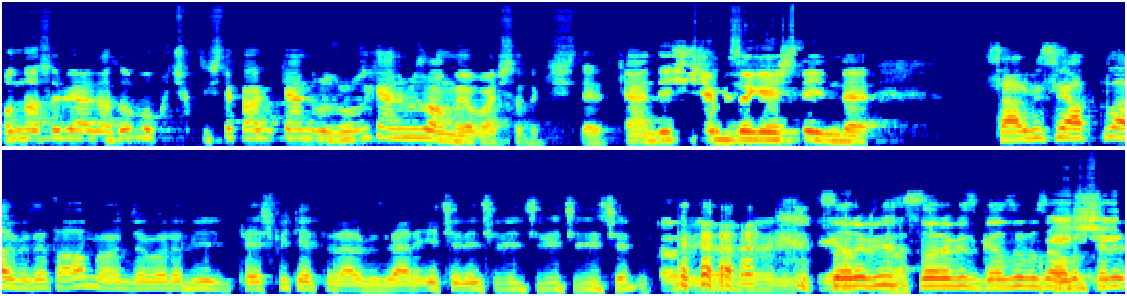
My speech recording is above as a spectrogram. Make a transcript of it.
Ondan sonra bir yerden sonra boku çıktı işte kalkıp kendi buzumuzu kendimiz almaya başladık işte. Kendi şişemize geçtiğinde. Servisi yaptılar bize tamam mı? Önce böyle bir teşvik ettiler biz yani için için için için için. Tabii yani şey Sonra yaptılar. biz sonra biz gazımızı alıp tele,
